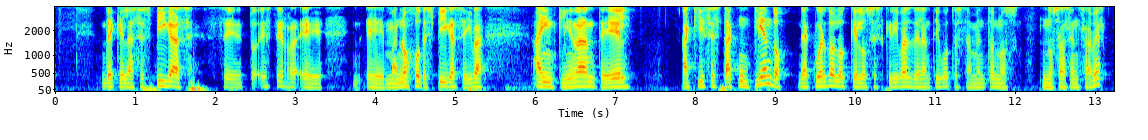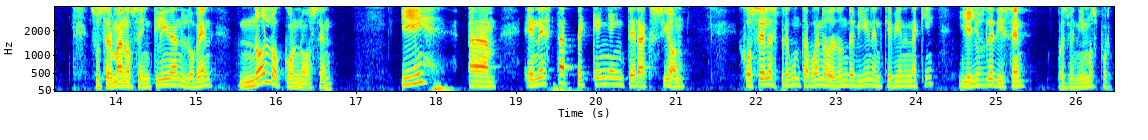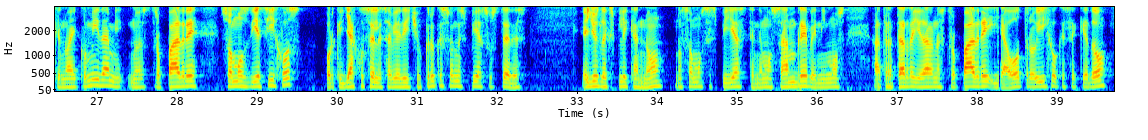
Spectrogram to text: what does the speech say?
de que las espigas, este eh, eh, manojo de espigas se iba a inclinar ante él, aquí se está cumpliendo, de acuerdo a lo que los escribas del Antiguo Testamento nos, nos hacen saber. Sus hermanos se inclinan, lo ven, no lo conocen, y en esta pequeña interacción, José les pregunta, bueno, ¿de dónde vienen? ¿Qué vienen aquí? Y ellos le dicen, pues venimos porque no hay comida, nuestro padre, somos diez hijos, porque ya José les había dicho, creo que son espías ustedes. Ellos le explican, no, no somos espías, tenemos hambre, venimos a tratar de ayudar a nuestro padre y a otro hijo que se quedó.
